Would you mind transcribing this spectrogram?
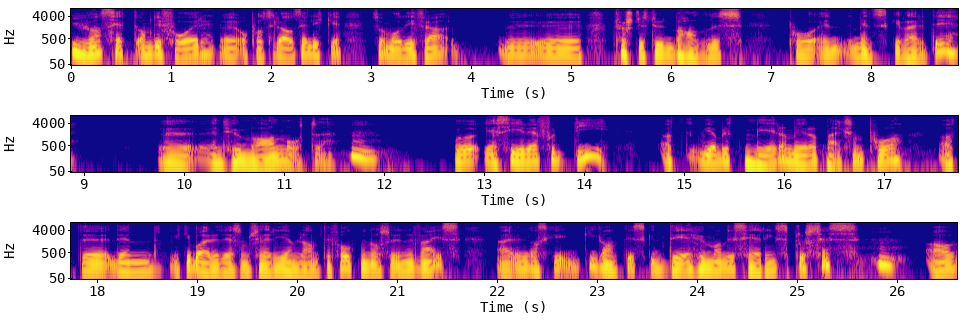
uansett om de får eh, oppholdstillatelse eller ikke, så må de fra eh, første stund behandles på en menneskeverdig, eh, en human måte. Mm. Og jeg sier det fordi at vi har blitt mer og mer oppmerksom på at eh, den, ikke bare det som skjer i hjemlandet til folk, men også underveis, er en ganske gigantisk dehumaniseringsprosess Mm. av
